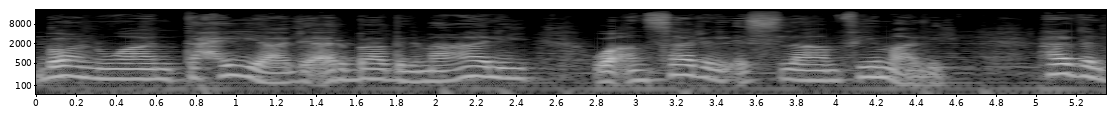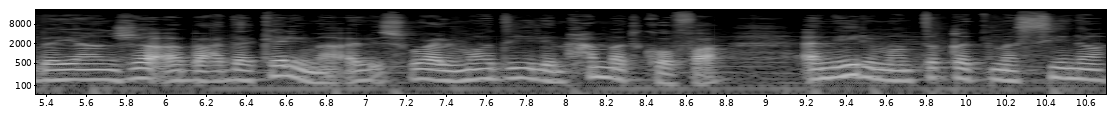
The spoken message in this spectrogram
بعنوان تحية لأرباب المعالي وأنصار الإسلام في مالي. هذا البيان جاء بعد كلمة الأسبوع الماضي لمحمد كوفا أمير منطقة مسينا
